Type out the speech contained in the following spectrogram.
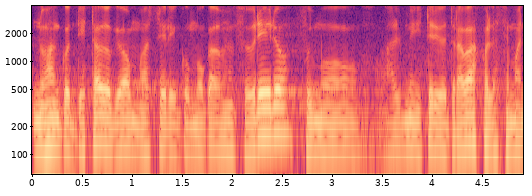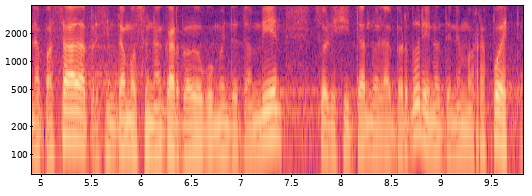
nos han contestado que vamos a ser convocados en febrero, fuimos al Ministerio de Trabajo la semana pasada, presentamos una carta de documento también solicitando la apertura y no tenemos respuesta.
